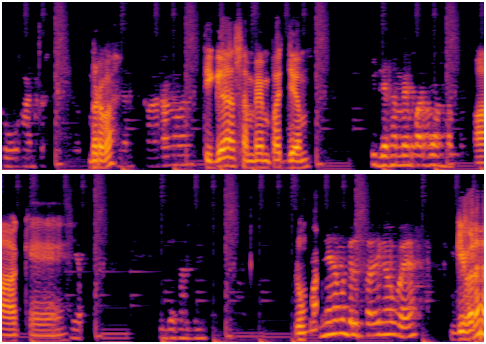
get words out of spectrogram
ke Wuhan tersebut. Berapa? Dan sekarang 3 sampai 4 jam. 3 sampai 4 jam. Oke. 3 sampai Lumayan. Ini nama gelis aja apa ya? Gimana?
